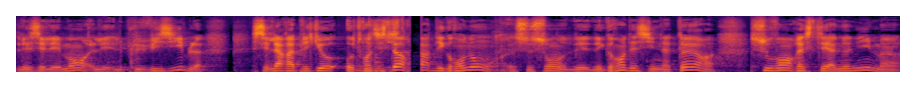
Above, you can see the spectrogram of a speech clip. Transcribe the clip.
les éléments les, plus visibles. C'est l'art appliqué au, transistor par des grands noms. Ce sont des, grands dessinateurs, souvent restés anonymes. Euh,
